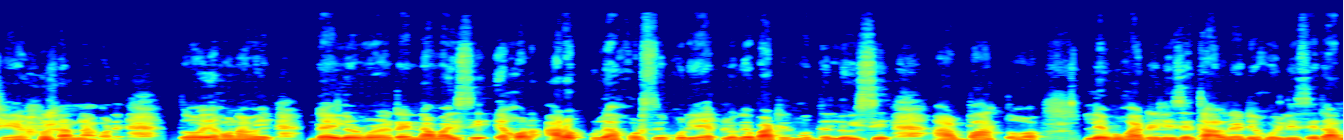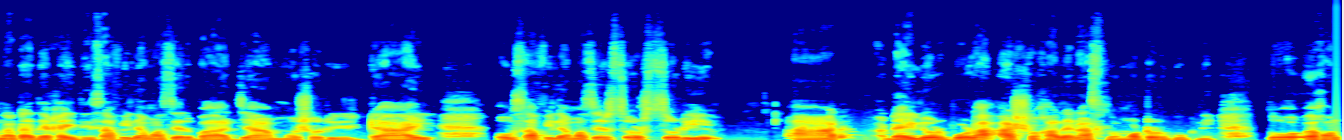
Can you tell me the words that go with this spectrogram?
সে রান্না করে। তো এখন আমি ডাইলের বড়াটাই নামাইছি। এখন আরও কুলা করছে করি একলগে বাটির মধ্যে লইছি, আর ভাতও লেবু কাটি লিছি থাল রেডি করে লিছি রান্নাটা দেখাই দিই। সাফিলা মাছের ভাজা, মসুরির ডাইল ও সাফিলা মাছের চরচড়ি, আর ডাইলর বড়া আর সকালের আসলো মটর ঘুগনি। তো এখন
